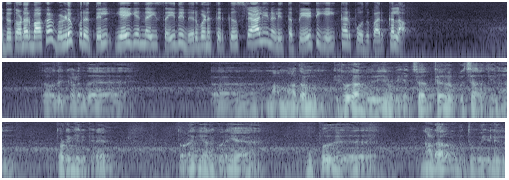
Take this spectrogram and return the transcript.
இது தொடர்பாக விழுப்புரத்தில் ஏஎன்ஐ செய்தி நிறுவனத்திற்கு ஸ்டாலின் அளித்த பேட்டியை தற்போது பார்க்கலாம். அதாவது கடந்த மாதம் இருபதாம் தேதி என்னுடைய தேர்தல் பிரச்சாரத்தை நான் தொடங்கியிருக்கிறேன். தொடங்கி ஏறக்குறைய முப்பது நாடாளுமன்ற தொகுதிகளில்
